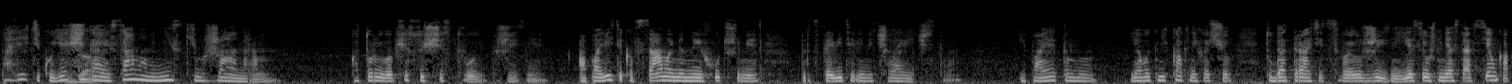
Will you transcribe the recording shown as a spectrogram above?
Политику я да. считаю самым низким жанром, который вообще существует в жизни. А политиков самыми наихудшими представителями человечества. И поэтому я вот никак не хочу туда тратить свою жизнь. Если уж меня совсем как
